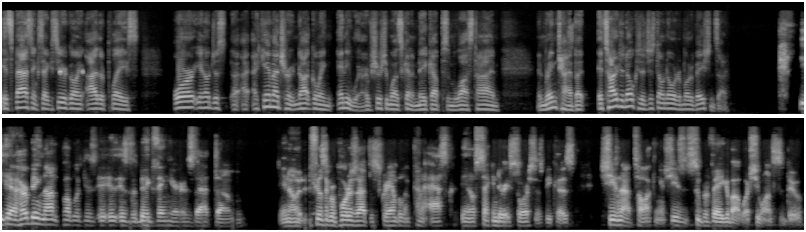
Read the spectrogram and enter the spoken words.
it's fascinating because I can see her going either place, or you know, just I, I can't imagine her not going anywhere. I'm sure she wants to kind of make up some lost time and ring time, but it's hard to know because I just don't know what her motivations are. Yeah, her being non-public is, is is the big thing here. Is that um, you know it feels like reporters have to scramble and kind of ask you know secondary sources because she's not talking and she's super vague about what she wants to do.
